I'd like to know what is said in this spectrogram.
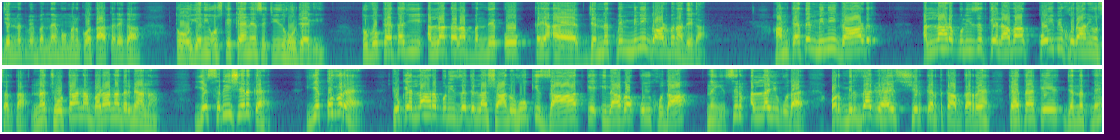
जन्नत में बंदा मोमिन को अता करेगा तो यानी उसके कहने से चीज़ हो जाएगी। तो वो कहता जी, अल्लाह ताला बंदे को जन्नत में मिनी गार्ड बना देगा। हम कहते हैं मिनी गार्ड अल्लाह रब्बुल के अलावा कोई भी खुदा नहीं हो सकता। ना छोटा, ना बड़ा, ना दरमियाना। ये सरी शिरक है, ये कुफर है। क्योंकि अल्लाह रब्बुल इज़्ज़त जल्ला शाहू की ज़ात के अलावा कोई खुदा नहीं है, सिर्फ़ अल्लाह ही खुदा है। और मिर्ज़ा जो है, इस शिरक का कर रहे हैं, कहता है कि जन्नत में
